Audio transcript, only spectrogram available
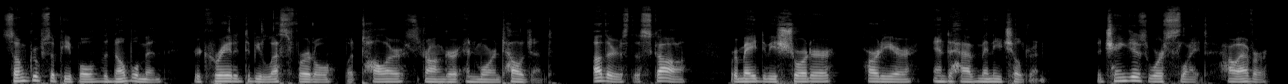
Some groups of people, the noblemen, were created to be less fertile, but taller, stronger, and more intelligent. Others, the Skaa, were made to be shorter, hardier, and to have many children. The changes were slight, however,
